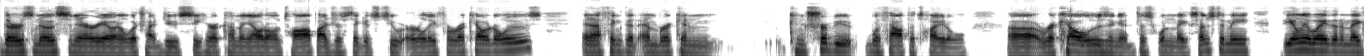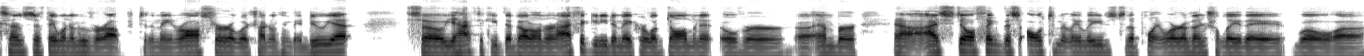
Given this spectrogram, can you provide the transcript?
there's no scenario in which I do see her coming out on top. I just think it's too early for Raquel to lose, and I think that Ember can contribute without the title. Uh, Raquel losing it just wouldn't make sense to me. The only way that it makes sense is if they want to move her up to the main roster, which I don't think they do yet. So you have to keep the belt on her. And I think you need to make her look dominant over uh, Ember. And I, I, still think this ultimately leads to the point where eventually they will uh,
